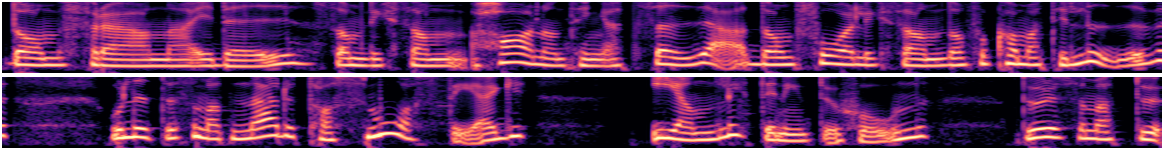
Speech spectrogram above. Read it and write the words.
de fröna i dig som liksom har någonting att säga. De får, liksom, de får komma till liv. Och lite som att när du tar små steg enligt din intuition, då är det som att du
